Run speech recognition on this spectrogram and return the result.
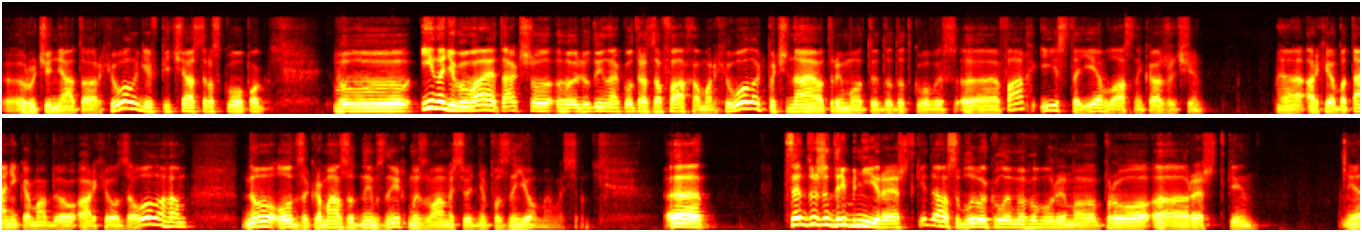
рученята археологів під час розкопок. Іноді буває так, що е, людина, котра за фахом археолог, починає отримувати додатковий е, фах і стає, власне кажучи, е, археоботаніком або археозоологом. Ну, от, зокрема, з одним з них ми з вами сьогодні познайомимося. Це дуже дрібні рештки, да, особливо коли ми говоримо про е, рештки е,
